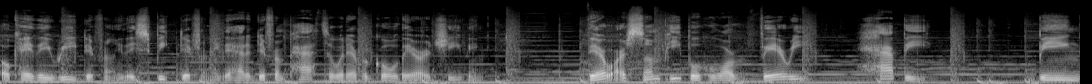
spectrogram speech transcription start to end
Okay, they read differently, they speak differently, they had a different path to whatever goal they are achieving. There are some people who are very happy being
